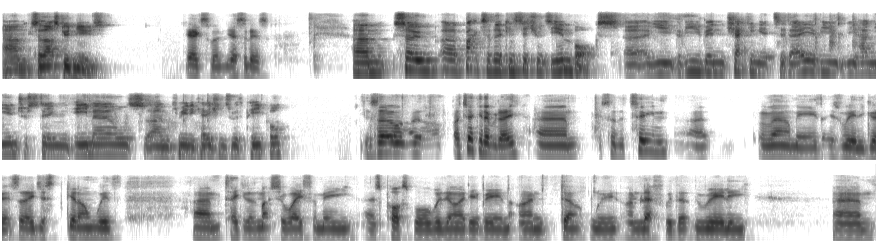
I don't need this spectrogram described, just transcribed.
so that's good news. Excellent. Yes, it is. Um, so uh, back to the constituency inbox. Uh, have you have you been checking it today? Have you have you had any interesting emails, um, communications with people? So I, I check it every day. Um, so the team uh, around me is, is really good. So they just get on with um, taking as much away from me as possible. With the idea being, I'm dealt with, I'm left with the, really um,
